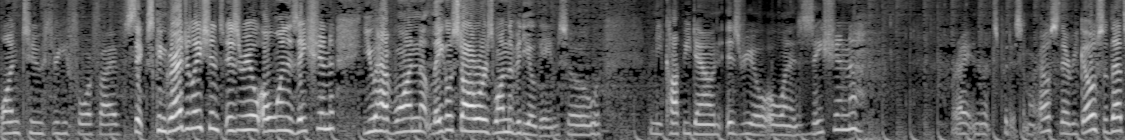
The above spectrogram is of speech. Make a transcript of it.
1, 2, 3, 4, 5, 6. Congratulations, Israel Oneization. You have won Lego Star Wars won the video game, so let me copy down Israel Oneization. Right, and let's put it somewhere else. There we go. So that's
